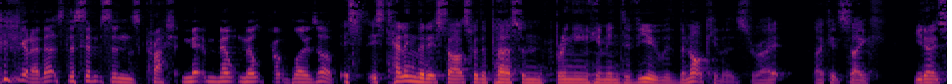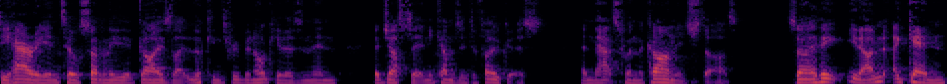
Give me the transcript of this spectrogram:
you know that's the Simpsons crash milk milk truck blows up. it's it's telling that it starts with a person bringing him into view with binoculars, right? Like it's like you don't see Harry until suddenly the guy's like looking through binoculars and then adjusts it and he comes into focus, and that's when the carnage starts. So I think you know, I'm again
